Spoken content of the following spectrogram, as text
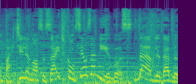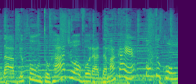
Compartilhe nosso site com seus amigos. www.radioalvoradamacaé.com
